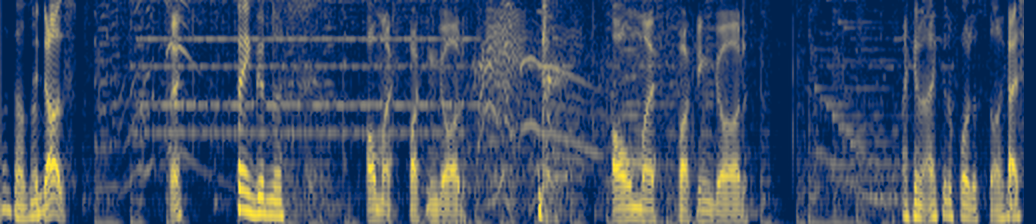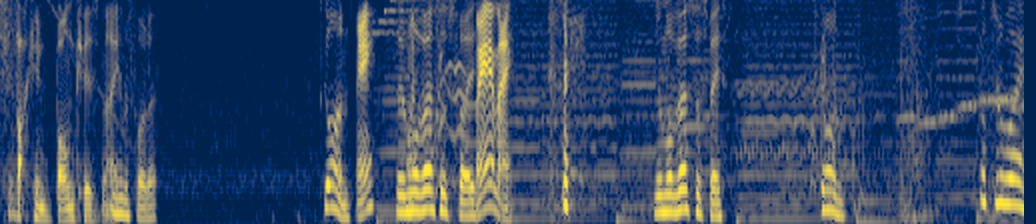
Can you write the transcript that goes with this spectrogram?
No, it doesn't. It does. Okay. Thank goodness. Oh my fucking god. oh my fucking god. I can I can afford it still. I can, That's afford, fucking bonkers, mate. I can afford it. It's gone. Eh? No more versus space. Where am I? No more versus space. It's gone. Knocked it away.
